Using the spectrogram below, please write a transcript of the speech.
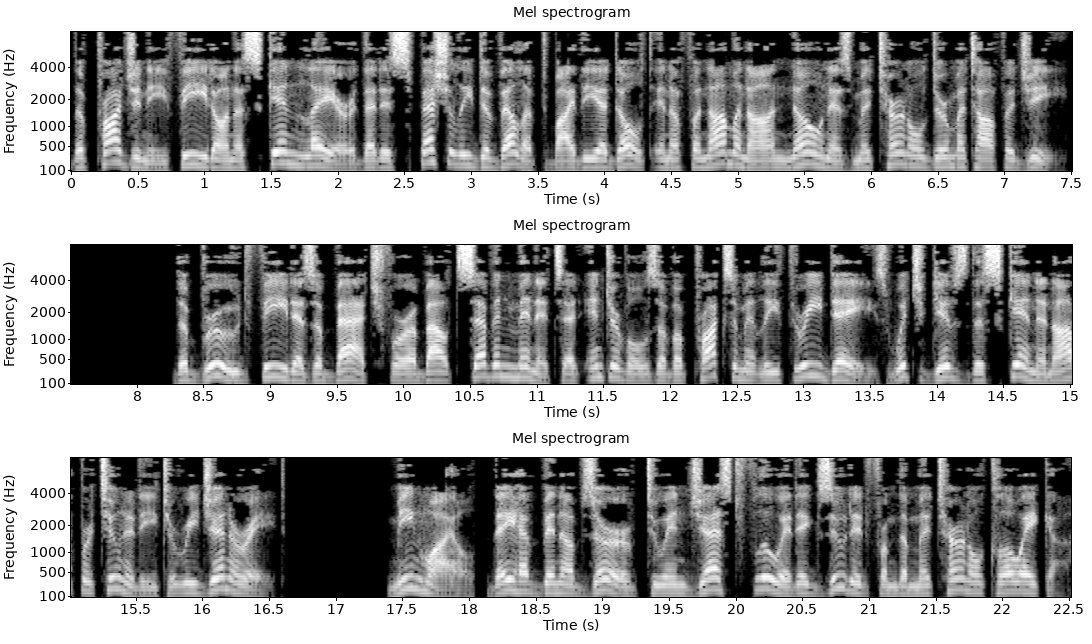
The progeny feed on a skin layer that is specially developed by the adult in a phenomenon known as maternal dermatophagy. The brood feed as a batch for about 7 minutes at intervals of approximately 3 days which gives the skin an opportunity to regenerate. Meanwhile, they have been observed to ingest fluid exuded from the maternal cloaca.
